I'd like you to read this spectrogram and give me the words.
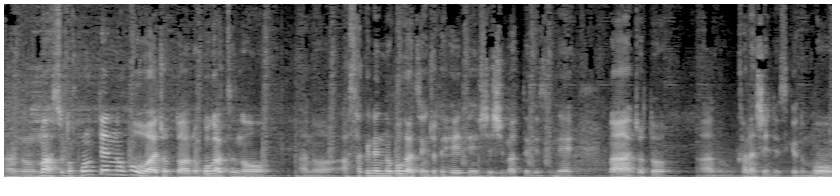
あの、まあ、ちょっと本店の方はちょっとあの5月のあのあ昨年の5月にちょっと閉店してしまってですね、まあ、ちょっとあの悲しいんですけども、ま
